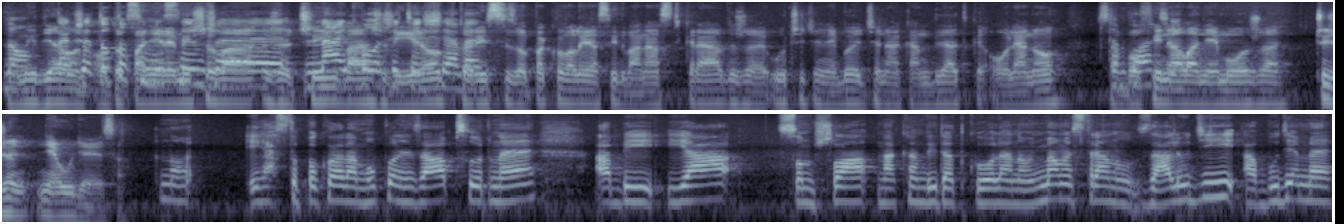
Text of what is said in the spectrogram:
Tam no, ide takže o toto to, pani myslím, Remišová, že, že či váš výrok, vec. ktorý ste zopakovali asi 12 krát, že určite nebudete na kandidátke Oľano, sa vo finále nemôže, čiže neudeje sa. No, ja to pokladám úplne za absurdné, aby ja som šla na kandidátku Oľano. My máme stranu za ľudí a budeme,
